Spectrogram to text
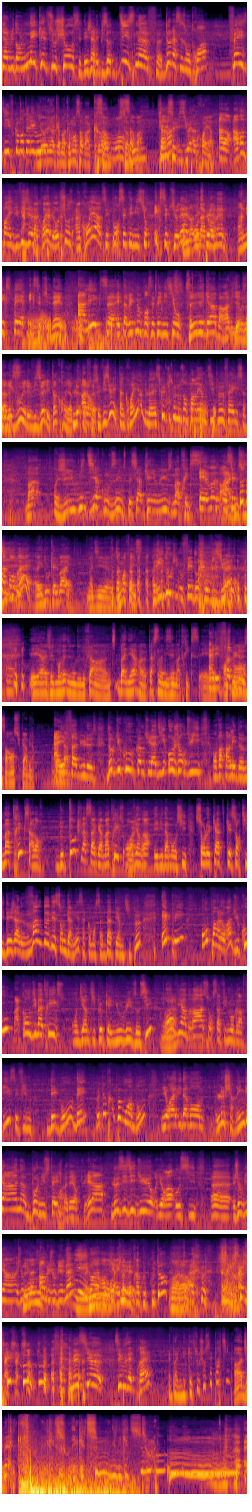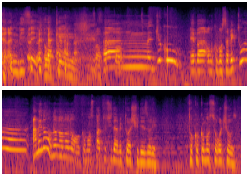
bienvenue dans le Neketsu Show, c'est déjà l'épisode 19 de la saison 3. Face Diff, comment allez-vous Yo Nakama, comment ça va Comment ça, ça va. Quel Ça est va ce visuel incroyable Alors, avant de parler du visuel incroyable, et autre chose incroyable, c'est que pour cette émission exceptionnelle, On a on quand même un expert exceptionnel. Alix est avec nous pour cette émission. Salut les gars, bah ravi d'être là avec vous et le visuel est incroyable. Le- alors, fait. ce visuel est incroyable. Est-ce que tu peux nous en parler un petit peu, Face? Bah, j'ai eu ouï dire qu'on faisait une spéciale Kenny Reeves Matrix. Et euh, Ah, c'est totalement dit, vrai. Ridou, quel bail Il m'a dit, euh, dis-moi Face. Ridou qui nous fait d'autres visuels. Et euh, je lui ai demandé de, de nous faire un- une petite bannière euh, personnalisée Matrix. Et Elle est fabuleuse. ça rend super bien. Elle est fabuleuse. Donc du coup, comme tu l'as dit, aujourd'hui, on va parler de Matrix. Alors, de toute la saga Matrix. On Ouais. reviendra évidemment aussi sur le 4 qui est sorti déjà le 22 décembre dernier. Ça commence à dater un petit peu. Et puis... On parlera du coup, bah, quand on dit Matrix, on dit un petit peu Keanu Reeves aussi. On Ouais. reviendra sur sa filmographie, ses films des bons, des peut-être un peu moins bons. Il y aura évidemment le Sharingan, bonus stage, Ouais. bah d'ailleurs tu es là. Le Zizi dur, il y aura aussi. Euh, j'ai oublié un. j'ai Le oublié un-. Oh mais j'ai oublié le Nani Le Bon, Nani, oh, Pierre il va me mettre un coup de couteau. Voilà. Attends, Messieurs, si vous êtes prêts, eh ben le Neketsu Show c'est parti. ah Jimmy Neketsu, Neketsu. RNBC, ok. Euh, du coup, eh ben on commence avec toi. Ah mais non, non, non, non, non, on commence pas tout de suite avec toi, je suis désolé. Faut qu'on commence sur autre chose.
